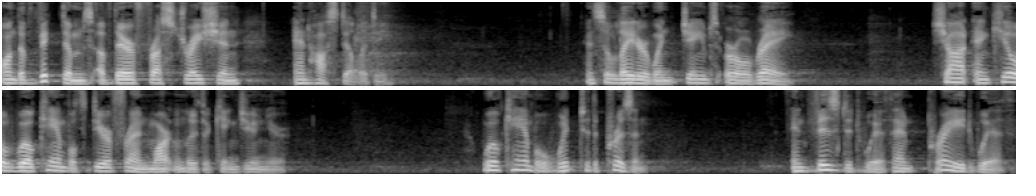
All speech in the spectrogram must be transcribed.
on the victims of their frustration and hostility. And so later, when James Earl Ray shot and killed Will Campbell's dear friend, Martin Luther King Jr., Will Campbell went to the prison and visited with and prayed with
